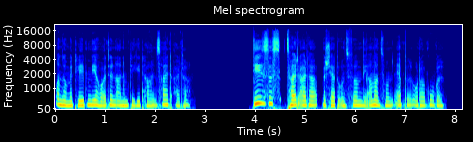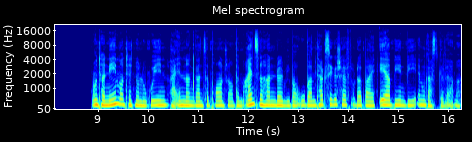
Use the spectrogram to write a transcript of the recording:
Und somit leben wir heute in einem digitalen Zeitalter. Dieses Zeitalter bescherte uns Firmen wie Amazon, Apple oder Google. Unternehmen und Technologien verändern ganze Branchen, ob im Einzelhandel, wie bei Uber im Taxigeschäft oder bei Airbnb im Gastgewerbe.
